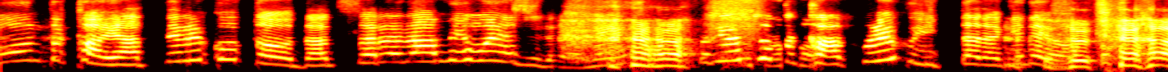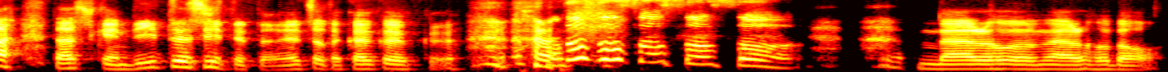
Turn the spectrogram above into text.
ほんとか、やってること、脱サララーメン親父だよね。それをちょっとかっこよく言っただけだよ。確かに D2C って言ったらね、ちょっとかっこよく。そうそうそうそ なるほど、なるほど。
